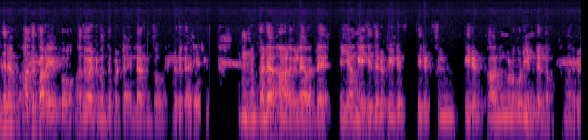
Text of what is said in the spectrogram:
ഇതിൽ അത് പറയുമ്പോൾ അതുമായിട്ട് ബന്ധപ്പെട്ട എല്ലാവർക്കും തോന്നിയിട്ടുള്ള ഒരു കാര്യമായിരുന്നു. പല ആളുകളെ അവരുടെ യങ് ഏജ് ഇതൊരു പീരിയഡ് പീരിയഡ് ഫിലിം പീരിയഡ് ഭാഗങ്ങൾ കൂടി ഉണ്ടല്ലോ. ഒരു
